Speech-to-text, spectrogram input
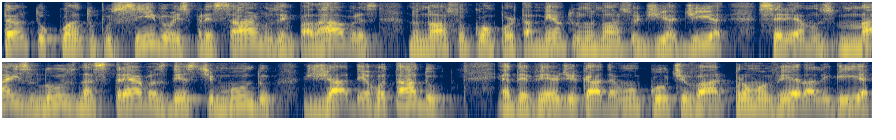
tanto quanto possível expressarmos em palavras, no nosso comportamento, no nosso dia a dia, seremos mais luz nas trevas deste mundo já derrotado. É dever de cada um cultivar, promover a alegria,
